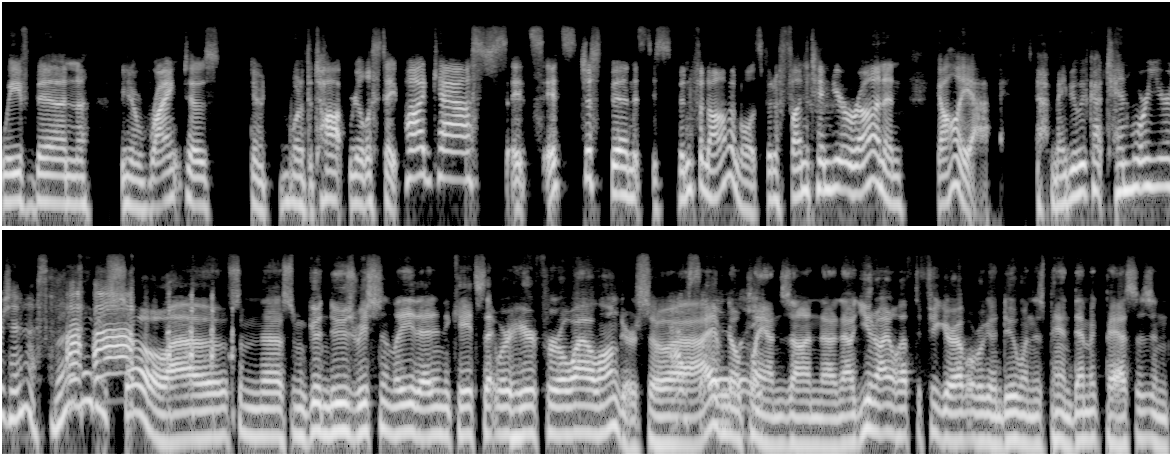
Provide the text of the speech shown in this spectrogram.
We've been, you know, ranked as you know, one of the top real estate podcasts. It's it's just been it's, it's been phenomenal. It's been a fun 10 year run and golly, I, maybe we've got 10 more years in us. well, maybe so. Uh, some uh, some good news recently that indicates that we're here for a while longer. So uh, I have no plans on uh, now. You and I will have to figure out what we're going to do when this pandemic passes and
